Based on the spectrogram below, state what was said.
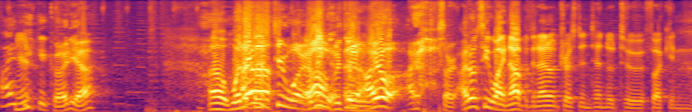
I Yeah? think it could. Yeah. Uh, what I about? don't see why I not, but then I don't. I, sorry, I don't see why not. But then I don't trust Nintendo to fucking.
